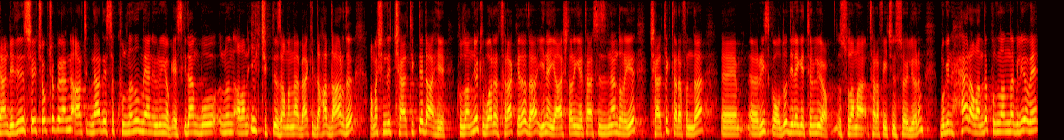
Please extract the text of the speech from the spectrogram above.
Yani dediğiniz şey çok çok önemli. Artık neredeyse kullanılmayan ürün yok. Eskiden bunun alanı ilk çıktığı zamanlar belki daha dardı ama şimdi çeltikte dahi kullanılıyor ki bu arada Trakya'da da yine yağışların yetersizliğinden dolayı çeltik tarafında risk olduğu dile getiriliyor. Sulama tarafı için söylüyorum. Bugün her alanda kullanılabiliyor ve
